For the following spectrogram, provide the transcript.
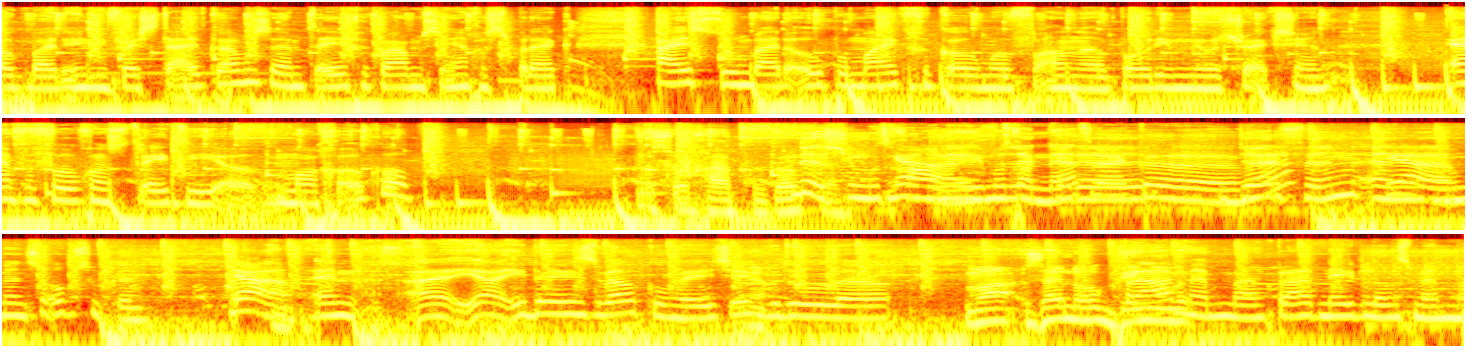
Ook bij de universiteit kwamen ze hem tegen, kwamen ze in gesprek. Hij is toen bij de open mic gekomen van Podium New Attraction. En vervolgens treedt hij morgen ook op. Zo gaat het ook. Dus je moet Ja, gewoon je moet gewoon eh, netwerken, durven en Ja. eh, mensen opzoeken. Ja, en eh, ja, iedereen is welkom, weet je. Ja. Ik bedoel, eh, Maar zijn er ook dingen... praat met me, praat Nederlands met me.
